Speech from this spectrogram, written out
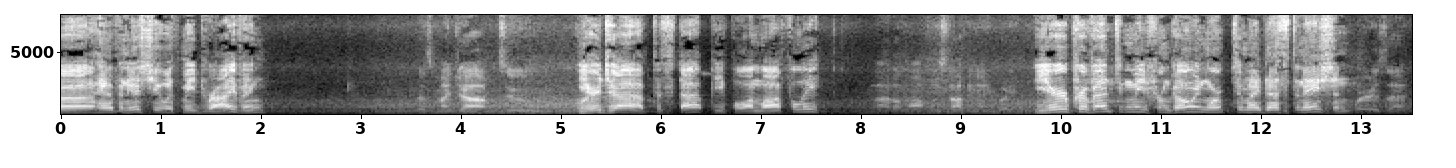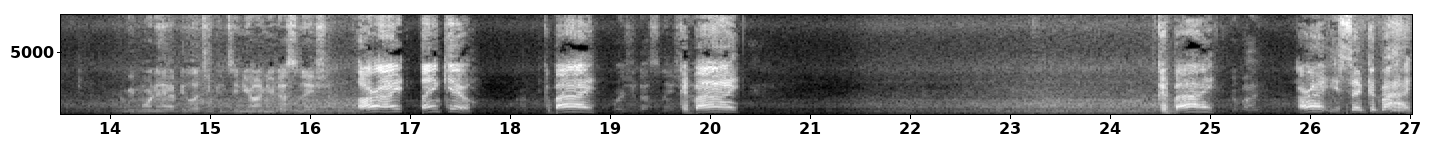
uh, have an issue with me driving. That's my job to. Your job to stop people unlawfully. I'm not unlawfully stopping anybody. You're preventing me from going work to my destination. Where is that? I'd be more than happy to let you continue on your destination. All right, thank you. Goodbye. Where's your destination? Goodbye. Goodbye. Goodbye. All right, you said goodbye.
